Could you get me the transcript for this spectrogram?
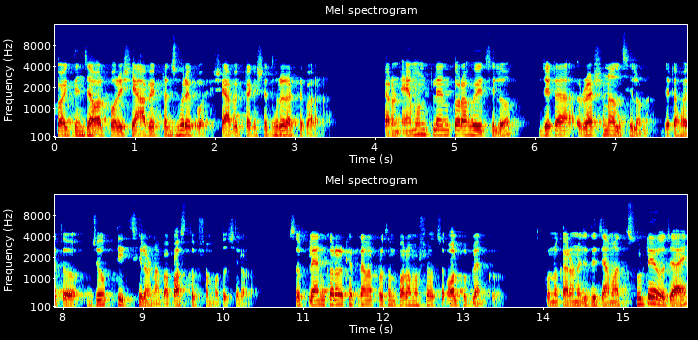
কয়েকদিন যাওয়ার পরে সে আবেগটা ঝরে পড়ে। সে আবেগটাকে সে ধরে রাখতে পারে না। কারণ এমন প্ল্যান করা হয়েছিল যেটা রেশনাল ছিল না, যেটা হয়তো যৌক্তিক ছিল না বা বাস্তবসম্মত ছিল না। সো প্ল্যান করার ক্ষেত্রে আমার প্রথম পরামর্শ হচ্ছে অল্প প্ল্যান করুন। কোনো কারণে যদি জামাত ছুটেও যায়,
